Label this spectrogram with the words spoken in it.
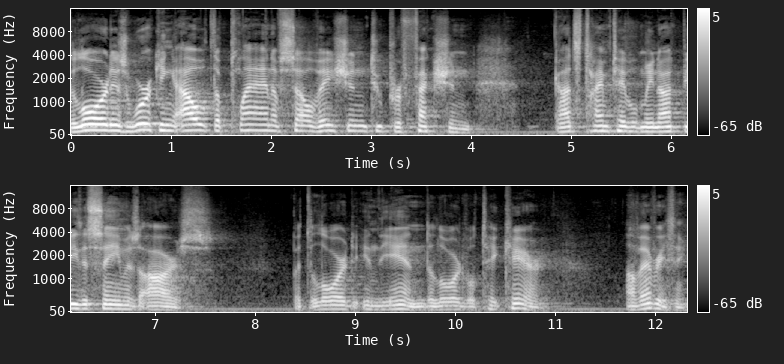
The Lord is working out the plan of salvation to perfection. God's timetable may not be the same as ours, but the Lord, in the end, the Lord will take care of everything.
